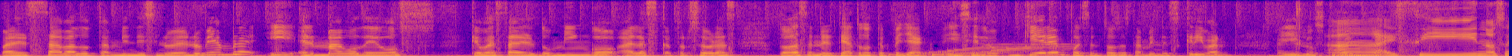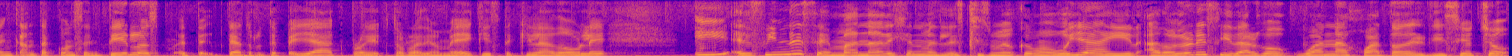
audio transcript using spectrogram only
Para el sábado también 19 de noviembre. Y El Mago de Oz, que va a estar el domingo a las 14 horas, todas en el Teatro Tepeyac. Y si lo quieren, pues entonces también escriban ahí en los comentarios. Ay, sí, nos encanta consentirlo. Es eh, Te- Teatro Tepeyac, Proyecto Radio MX, Tequila Doble. Y el fin de semana, déjenme les chismeo que me voy a ir a Dolores Hidalgo, Guanajuato, del 18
